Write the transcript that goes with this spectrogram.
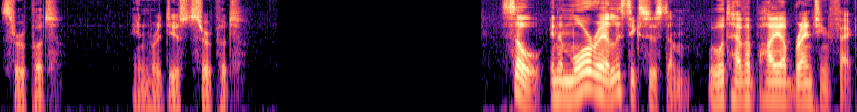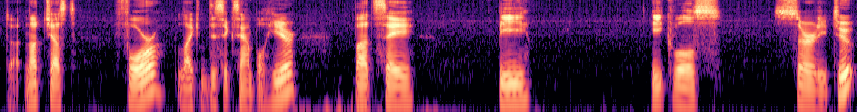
throughput in reduced throughput. So, in a more realistic system, we would have a higher branching factor, not just 4, like in this example here, but say b equals 32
